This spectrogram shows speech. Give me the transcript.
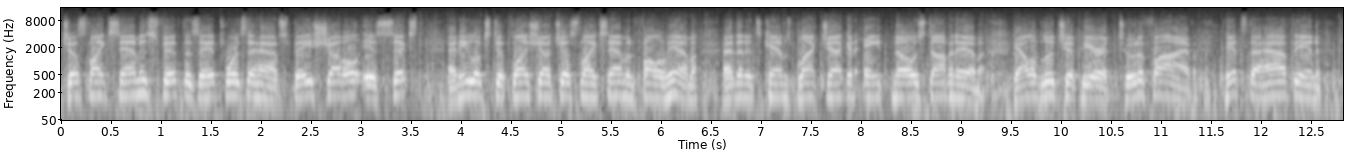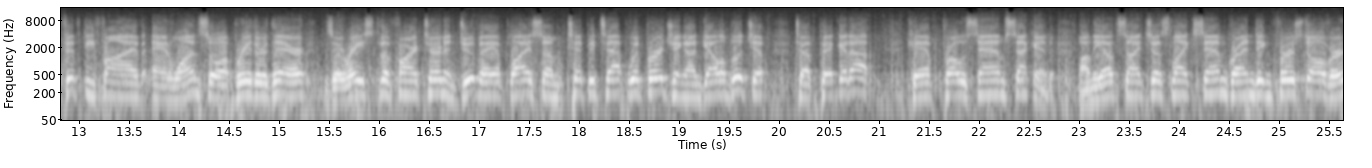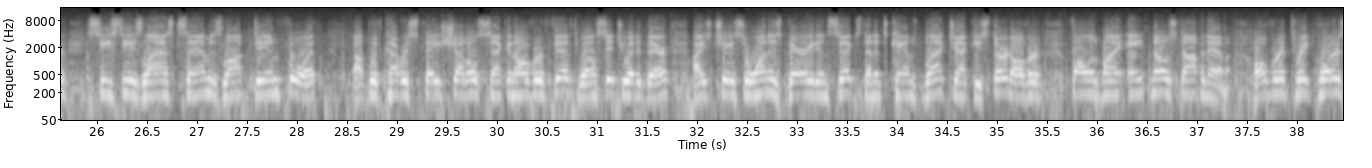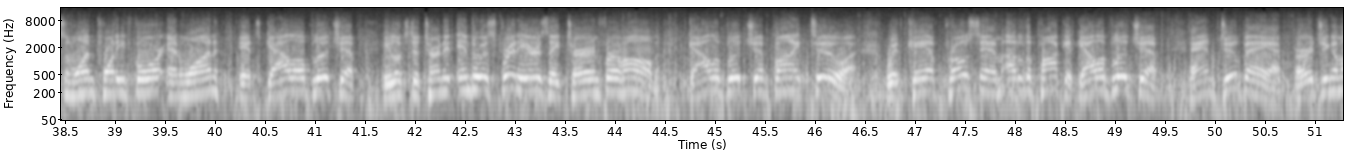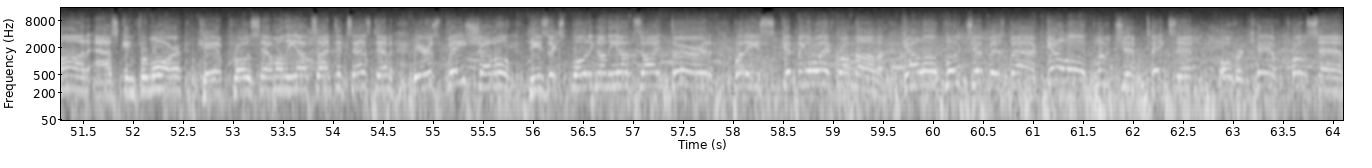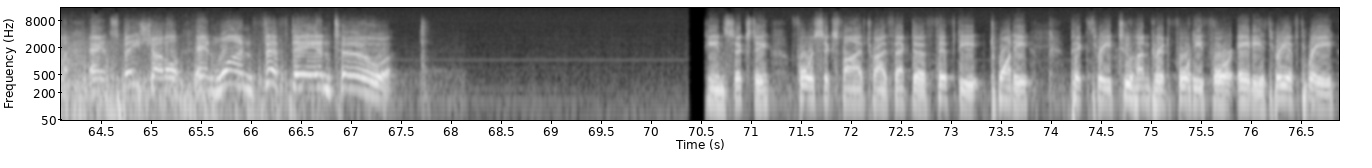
Just like Sam is fifth as they head towards the half. Space Shuttle is sixth, and he looks to flush out just like Sam and follow him. And then it's Cam's Blackjack and Ain't No stopping him. Gallo Blue Chip here at 2 to 5. Hits the half in 55 and 1, so a breather there. As they race to the far turn, and Dubé applies some tippy-tap whip urging on Gallo Blue Chip to pick it up. KF Pro Sam second. On the outside, just like Sam, grinding first over. CC's last Sam is locked in fourth. Up with cover Space Shuttle second over fifth. Well situated there. Ice Chaser one is buried in sixth. Then it's Cam's Blackjack. He's third over, followed by Ain't No Stopping Him. Over at three quarters and 124 and one. It's Gallo Blue Chip. He looks to turn it into a sprint here as they turn for home. Gallo Blue Chip by two. With KF Pro Sam out of the pocket. Gallo Blue Chip and Dubé urging him on, asking for more. KF Pro Sam on the outside to test him. Here's Space Shuttle. He's exploding on the outside third, but he's skipping away from them. Gallo Blue Chip is back. Gallo Blue Chip takes it over KF Pro Sam and Space Shuttle in 150 and 2. 1960, 465 trifecta, 50, 20, pick 3, 244, 80, 3 of 3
